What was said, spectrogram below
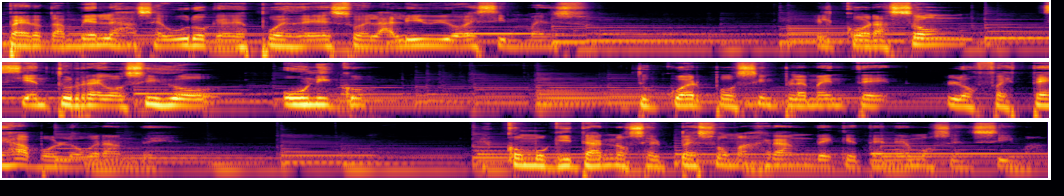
Pero también les aseguro que después de eso el alivio es inmenso. El corazón siente un regocijo único. Tu cuerpo simplemente lo festeja por lo grande. Es como quitarnos el peso más grande que tenemos encima.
